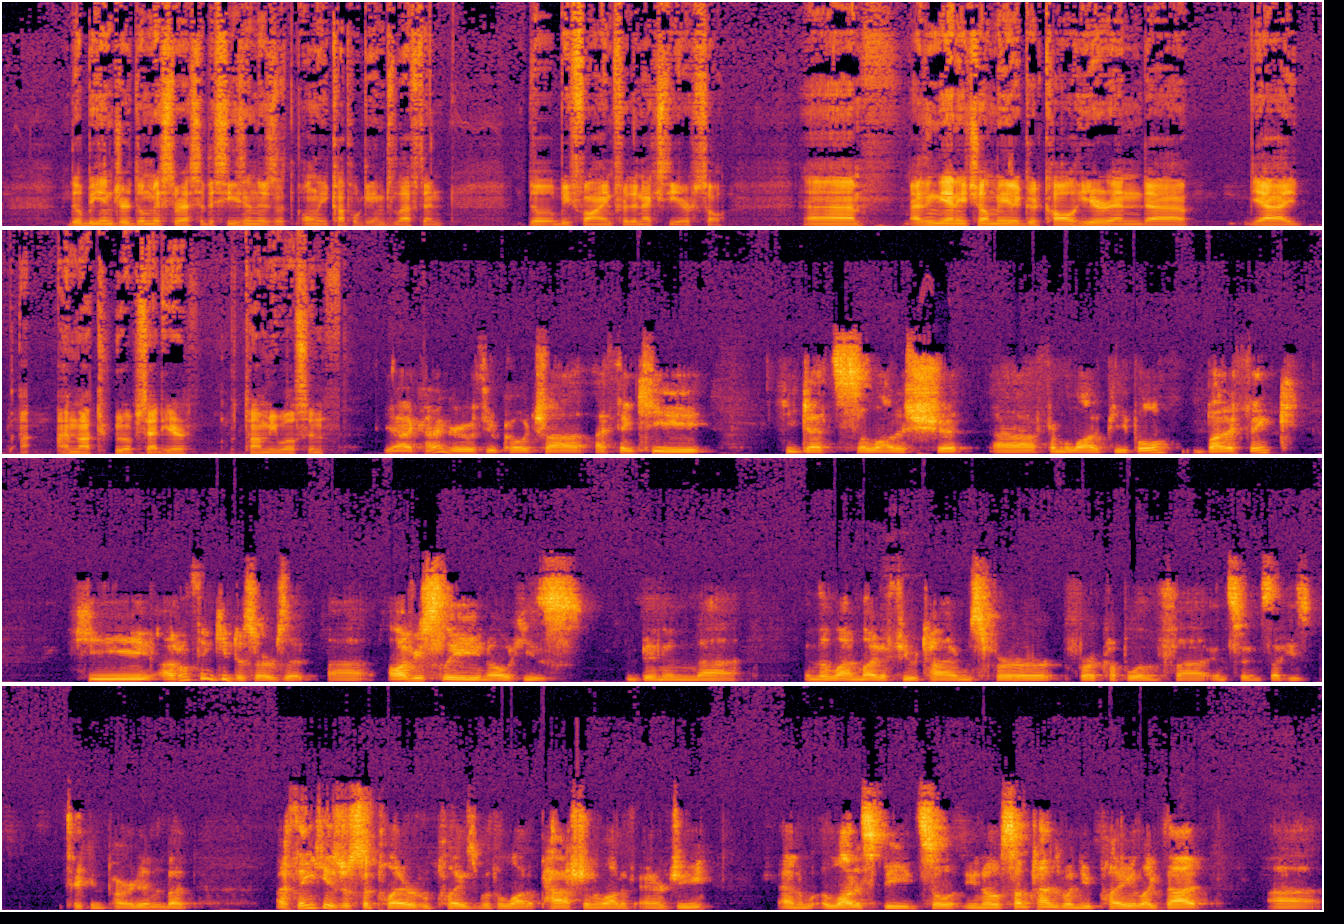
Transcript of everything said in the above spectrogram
They'll be injured. They'll miss the rest of the season. There's only a couple games left, and they'll be fine for the next year. So um, I think the NHL made a good call here, and uh, yeah, I, I'm not too upset here with Tommy Wilson. Yeah, I kind of agree with you, Coach. Uh, I think he he gets a lot of shit uh, from a lot of people, but I think he I don't think he deserves it. Uh, obviously, you know he's been in uh, in the limelight a few times for for a couple of uh, incidents that he's taken part in, but I think he's just a player who plays with a lot of passion, a lot of energy, and a lot of speed. So you know, sometimes when you play like that, uh,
